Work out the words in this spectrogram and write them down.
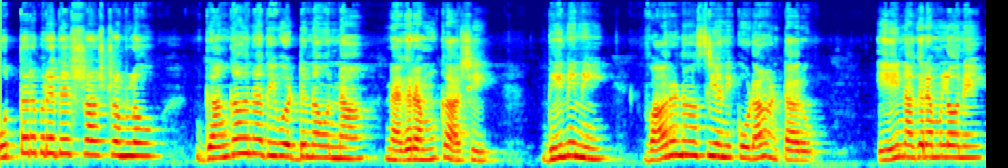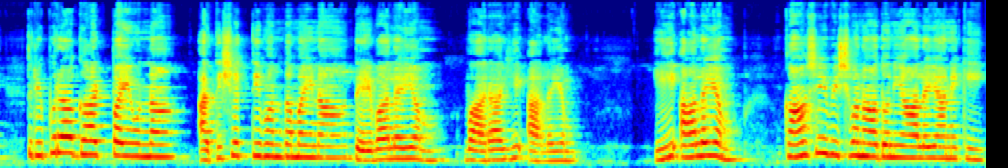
ఉత్తరప్రదేశ్ రాష్ట్రంలో గంగా నది ఒడ్డున ఉన్న నగరం కాశీ. దీనిని వారణాసి అని కూడా అంటారు. ఈ నగరంలోనే త్రిపుర ఘాట్పై ఉన్న అతిశక్తివంతమైన దేవాలయం వారాహి ఆలయం. ఈ ఆలయం కాశీ విశ్వనాథుని ఆలయానికి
